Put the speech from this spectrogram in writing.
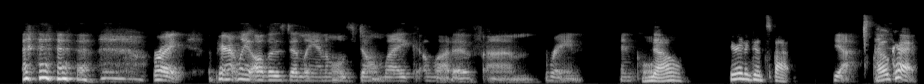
right. Apparently all those deadly animals don't like a lot of um, rain and cold. No. You're in a good spot. Yeah. Okay.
